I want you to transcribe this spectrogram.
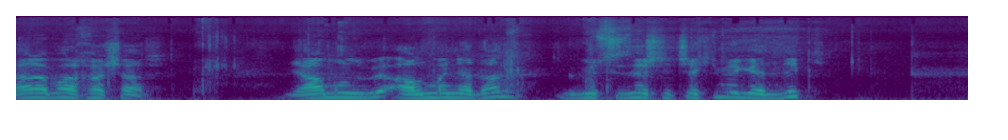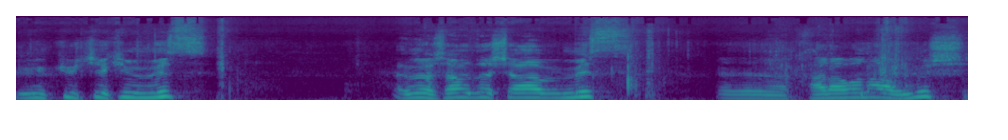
arkadaşlar. Yağmurlu bir Almanya'dan bugün sizler için çekime geldik. Bugünkü çekimimiz Ömer Sardaş abimiz e, karavanı almış.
